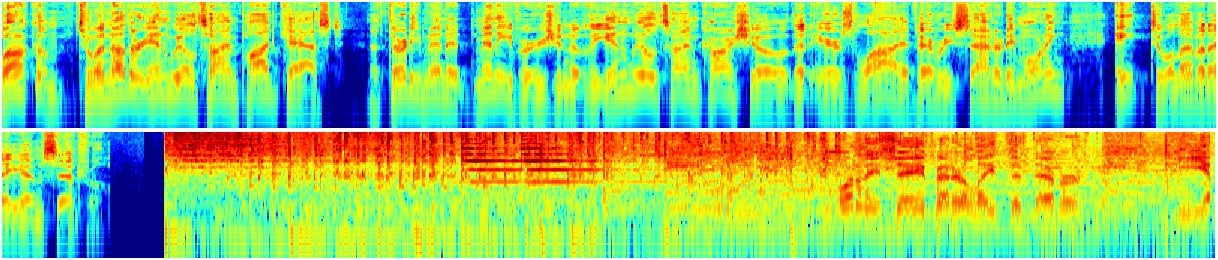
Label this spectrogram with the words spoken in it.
Welcome to another In Wheel Time podcast, a 30 minute mini version of the In Wheel Time car show that airs live every Saturday morning, 8 to 11 a.m. Central. What do they say? Better late than never? Yep.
